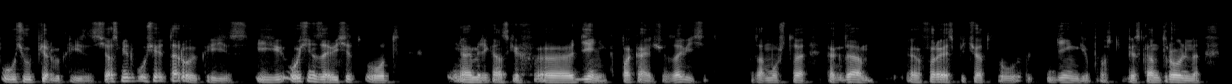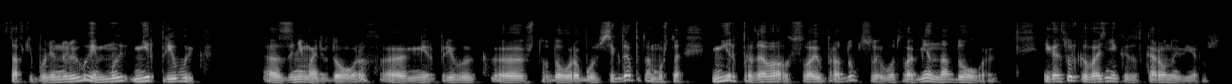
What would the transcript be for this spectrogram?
получил первый кризис. Сейчас мир получает второй кризис. И очень зависит от американских э, денег. Пока еще зависит. Потому что когда ФРС печатал деньги просто бесконтрольно, ставки были нулевые, мы, мир привык занимать в долларах. Э, мир привык, э, что доллары будут всегда, потому что мир продавал свою продукцию вот в обмен на доллары. И как только возник этот коронавирус,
